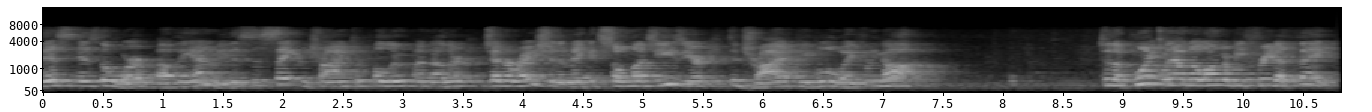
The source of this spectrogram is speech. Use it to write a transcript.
This is the work of the enemy. This is Satan trying to pollute another generation and make it so much easier to drive people away from God to the point where they'll no longer be free to think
